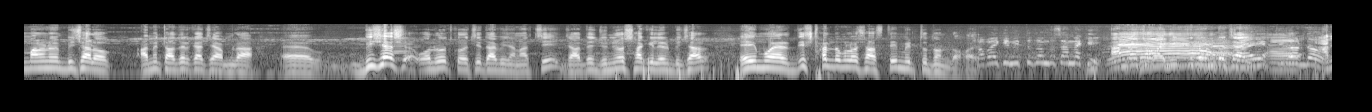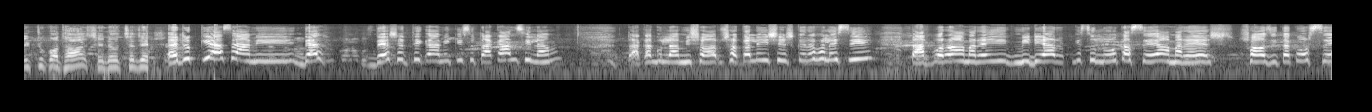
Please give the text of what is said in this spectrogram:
মাননীয় বিচারক, আমি তাদের কাছে আমরা বিশেষ অনুরোধ করেছি দাবি জানাচ্ছি যাতে জুনিয়র শাকিলের বিচার এই ময়ের দৃষ্টান্তমূলক শাস্তি মৃত্যুদণ্ড হয়। সবাইকে মৃত্যুদণ্ড চান নাকি? আমরা সবাই মৃত্যুদণ্ড চাই। আর আরেকটু কথা সেটা হচ্ছে যে এটুক কি আছে আমি দেশের থেকে আমি কিছু টাকা আনছিলাম। টাকাগুলো আমি সব সকালেই শেষ করে ফেলেছি। তারপরও আমার এই মিডিয়ার কিছু লোক আছে আমার সহযোগিতা করছে।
